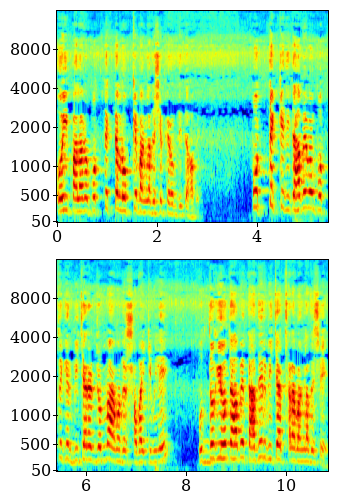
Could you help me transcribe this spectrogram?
ওই পালানো প্রত্যেকটা লোককে বাংলাদেশে ফেরত দিতে হবে। প্রত্যেককে দিতে হবে এবং প্রত্যেকের বিচারের জন্য আমাদের সবাইকে মিলে উদ্যোগী হতে হবে। তাদের বিচার ছাড়া বাংলাদেশে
